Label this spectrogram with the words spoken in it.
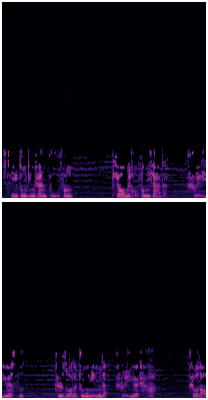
西洞庭山主峰缥缈峰下的水月寺制作了著名的水月茶，受到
